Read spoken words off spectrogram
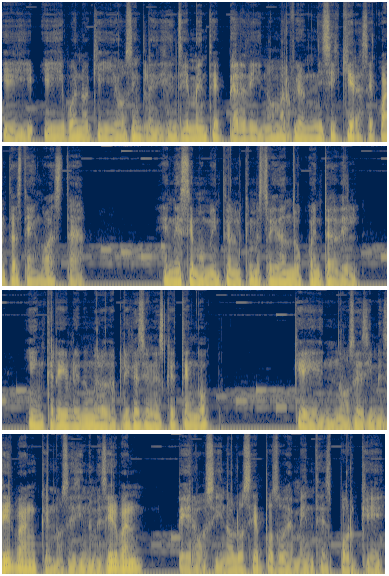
y, bueno, aquí yo simple y sencillamente perdí, ¿no? Me refiero, ni siquiera sé cuántas tengo hasta en ese momento en el que me estoy dando cuenta del increíble número de aplicaciones que tengo, que no sé si me sirvan, que no sé si no me sirvan, pero si no lo sé, pues obviamente es porque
